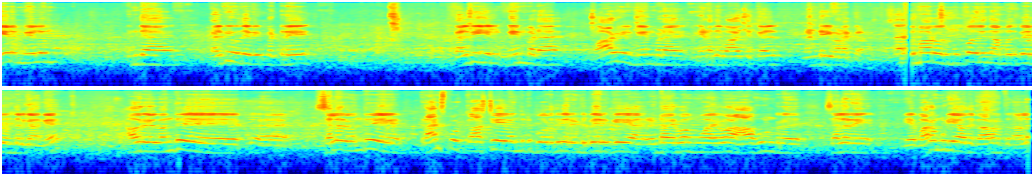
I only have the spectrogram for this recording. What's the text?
மேலும் மேலும் இந்த கல்வி உதவி பெற்று கல்வியில் மேம்பட வாழ்வில் மேம்பட எனது வாழ்த்துக்கள். நன்றி வணக்கம். சுமார் ஒரு முப்பதுலேருந்து ஐம்பது பேர் வந்திருக்காங்க. அவர்கள் வந்து சிலர் வந்து டிரான்ஸ்போர்ட் காஸ்ட்டே வந்துட்டு போகிறதுக்கு ரெண்டு பேருக்கு ரெண்டாயிரரூவா மூவாயிரரூவா ஆகுன்ற சிலர் வர முடியாத காரணத்தினால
